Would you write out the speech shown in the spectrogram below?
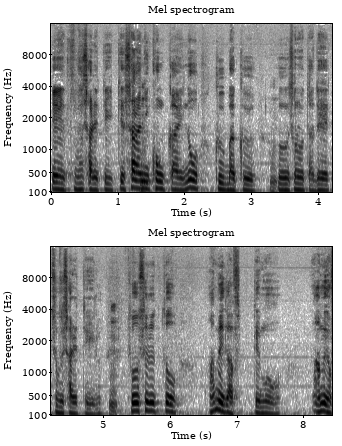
えー、潰されていてさらに今回の空爆、うん、その他で潰されている、うん、そうすると雨が降っても雨が降っ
